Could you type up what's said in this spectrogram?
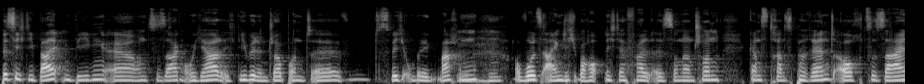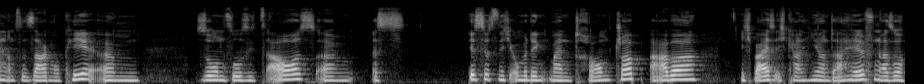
bis sich die Balken biegen äh, und zu sagen, oh ja, ich liebe den Job und äh, das will ich unbedingt machen, obwohl es eigentlich überhaupt nicht der Fall ist, sondern schon ganz transparent auch zu sein und zu sagen, okay, ähm, so und so sieht's aus. Ähm, es ist jetzt nicht unbedingt mein Traumjob, aber ich weiß, ich kann hier und da helfen. Also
